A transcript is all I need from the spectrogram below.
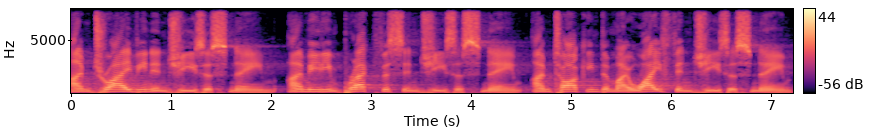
I'm driving in Jesus' name. I'm eating breakfast in Jesus' name. I'm talking to my wife in Jesus' name.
